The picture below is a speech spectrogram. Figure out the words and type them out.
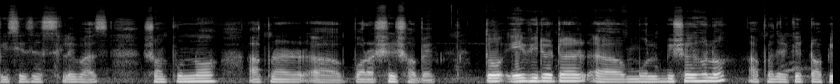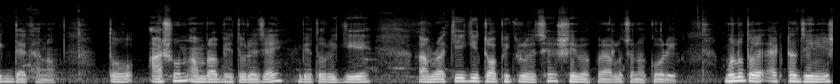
বিসিএস এর সিলেবাস সম্পূর্ণ আপনার পড়া শেষ হবে। তো এই ভিডিওটার মূল বিষয় হলো আপনাদেরকে টপিক দেখানো। তো আসুন আমরা ভেতরে যাই, ভেতরে গিয়ে আমরা কি কি টপিক রয়েছে সে ব্যাপারে আলোচনা করি। মূলত একটা জিনিস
